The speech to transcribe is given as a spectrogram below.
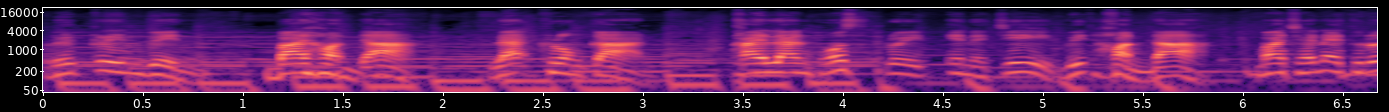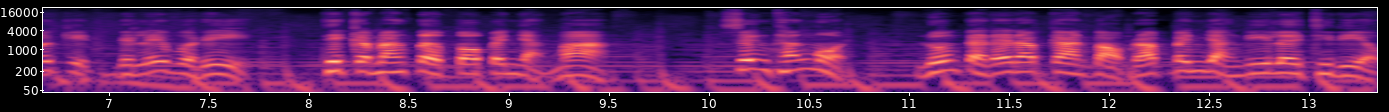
หรือ Green Win by Honda และโครงการ Thailand Post Green Energy with Honda มาใช้ในธุรกิจ Delivery ที่กำลังเติบโตเป็นอย่างมาก ซึ่งทั้งหมด ล้วนแต่ได้รับการตอบรับเป็นอย่างดีเลยทีเดียว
